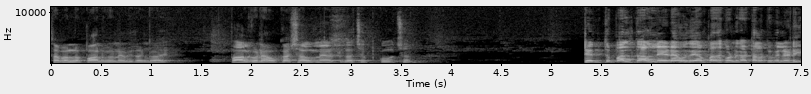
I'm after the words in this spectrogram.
సభల్లో పాల్గొనే విధంగా పాల్గొనే అవకాశాలు ఉన్నట్టుగా చెప్పుకోవచ్చు. టెన్త్ ఫలితాలు నేడే ఉదయం పదకొండు గంటలకు వెల్లడి.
